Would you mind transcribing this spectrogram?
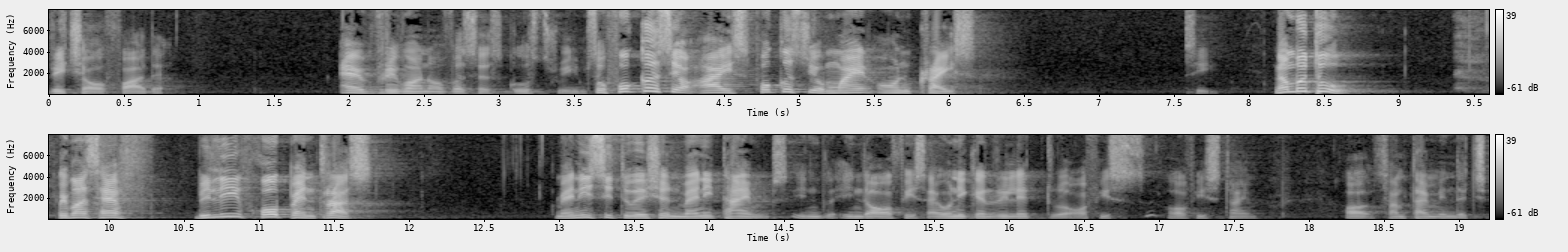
reach our Father. Every one of us has goes through Him. So focus your eyes, focus your mind on Christ. Number two, we must have belief, hope, and trust. Many situations, many times in the, in the office, I only can relate to office office time, or sometime in the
